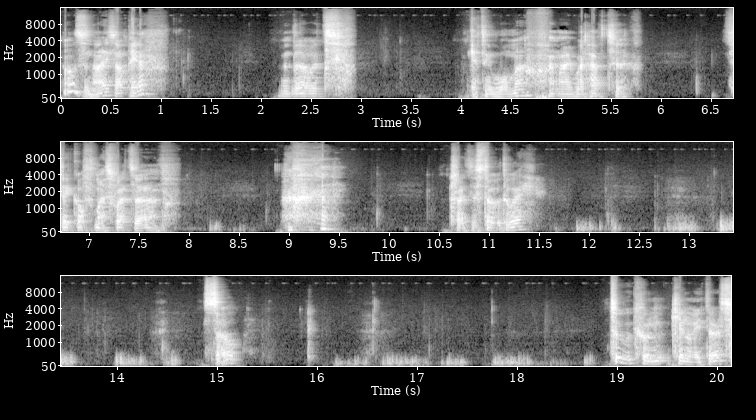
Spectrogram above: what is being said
Oh, it's nice up here. Even though it's getting warmer and I will have to take off my sweater and try to stow it away. So, two kilometers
